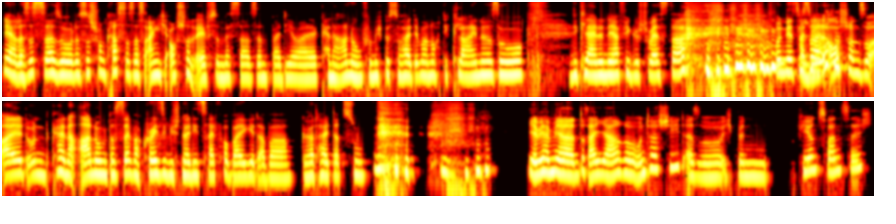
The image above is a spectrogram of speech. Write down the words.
Ja, das ist also, das ist schon krass, dass das eigentlich auch schon elf Semester sind bei dir, weil, keine Ahnung, für mich bist du halt immer noch die kleine, so, die kleine nervige Schwester. und jetzt bist du halt auch schon so alt und keine Ahnung, das ist einfach crazy, wie schnell die Zeit vorbeigeht, aber gehört halt dazu. ja, wir haben ja drei Jahre Unterschied, also ich bin 24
